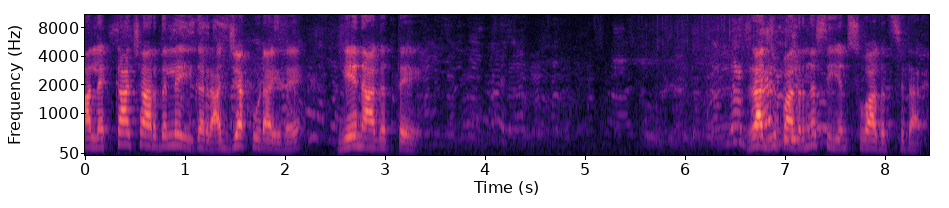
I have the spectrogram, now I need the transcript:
ಆ ಲೆಕ್ಕಾಚಾರದಲ್ಲೇ ಈಗ ರಾಜ್ಯ ಕೂಡ ಇದೆ. ಏನಾಗತ್ತೆ? ರಾಜ್ಯಪಾಲರನ್ನ ಸಿಎಂ ಸ್ವಾಗತಿಸಿದ್ದಾರೆ.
